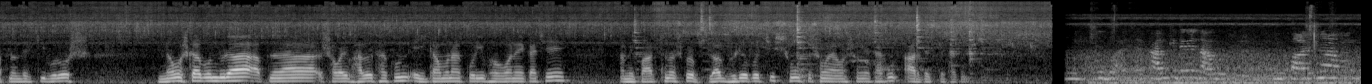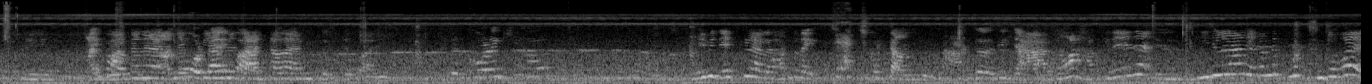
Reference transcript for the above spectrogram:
আপনাদের কি বলব? নমস্কার বন্ধুরা, আপনারা সবাই ভালো থাকুন, এই কামনা করি ভগবানের কাছে। আমি প্রার্থনা করে ব্লগ ভিডিও করছি, সমস্ত সময় আমার সঙ্গে থাকুন আর দেখতে থাকুন। কালকে থেকে আমি ওটাই আমি পারব। চার টাকায় আমি করতে পারি করে কি? হেবি দেখতে লাগবে হাতে দেখ ক্যাচ করে টানবো তোমার হাত কেটে না পুরো ফুটো হয়ে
